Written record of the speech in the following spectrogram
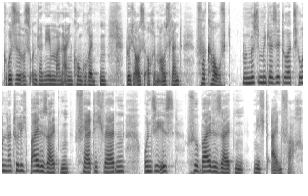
größeres Unternehmen an einen Konkurrenten durchaus auch im Ausland verkauft. Nun müssen mit der Situation natürlich beide Seiten fertig werden und sie ist für beide Seiten nicht einfach.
